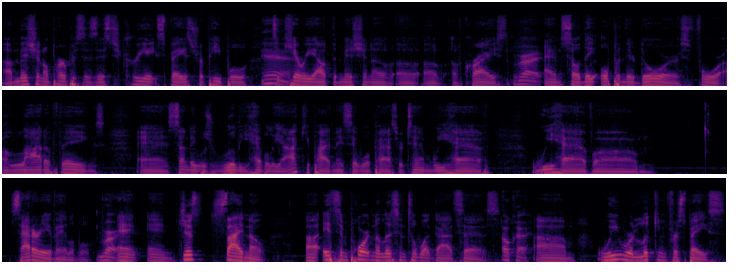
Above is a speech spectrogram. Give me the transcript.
uh, missional purposes is to create space for people to carry out the mission of of, of, Christ. Right. And so they opened their doors for a lot of things. And Sunday was really heavily occupied. And they said, "Well, Pastor Tim, we have we have um, Saturday available." Right. And and just side note, uh, it's important to listen to what God says. Okay. Um, we were looking for space,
